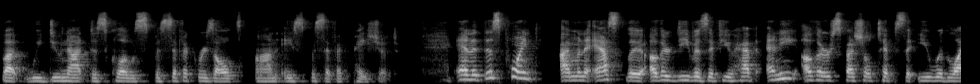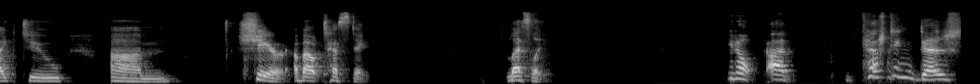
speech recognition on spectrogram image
but we do not disclose specific results on a specific patient. And at this point, I'm going to ask the other divas if you have any other special tips that you would like to um, share about testing. Leslie. You know, uh, testing does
